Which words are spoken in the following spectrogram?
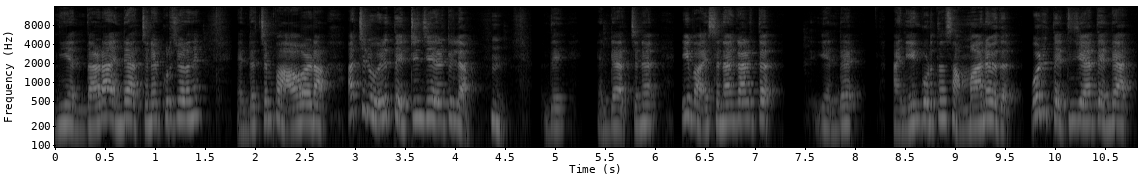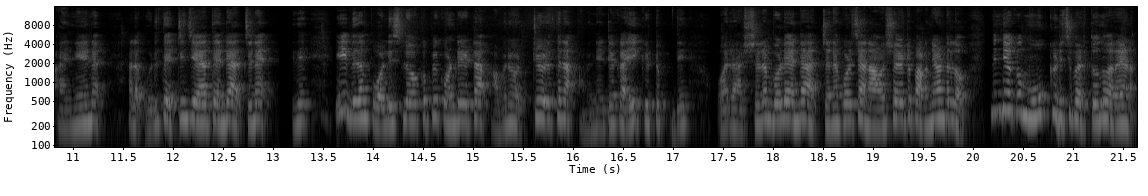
നീ എന്താടാ എന്റെ അച്ഛനെ കുറിച്ച് പറഞ്ഞ്? എന്റെ അച്ഛൻ പാവാടാ. അച്ഛൻ ഒരു തെറ്റും ചെയ്തിട്ടില്ല. ഹും, ദേ എന്റെ അച്ഛന് ഈ വയസ്സനാം കാലത്ത് എന്റെ അനിയൻ കൊടുത്ത സമ്മാനം ഇത്. ഒരു തെറ്റും ചെയ്യാത്ത എന്റെ അനിയന് അല്ല ഒരു തെറ്റും ചെയ്യാത്ത എന്റെ അച്ഛനെ ഇത് ഈ വിധം പോലീസ് ലോക്കപ്പിൽ കൊണ്ടുപോയിട്ട അവന് ഒറ്റ എഴുത്തിന അവൻ എന്റെ കൈ കിട്ടും. ഇതേ ഒരക്ഷരം പോലും എന്റെ അച്ഛനെ കുറിച്ച് അനാവശ്യമായിട്ട് പറഞ്ഞോണ്ടല്ലോ. നിന്റെയൊക്കെ മൂക്കിടിച്ച് പരത്തുമെന്ന് പറയണം.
